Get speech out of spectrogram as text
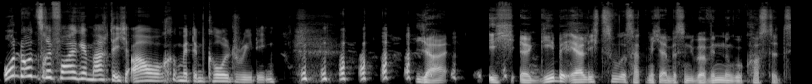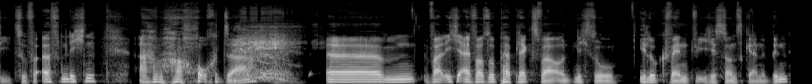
Und unsere Folge machte ich auch mit dem Cold Reading. ja, ich äh, gebe ehrlich zu, es hat mich ein bisschen Überwindung gekostet, sie zu veröffentlichen, aber auch da, ähm, weil ich einfach so perplex war und nicht so eloquent, wie ich es sonst gerne bin.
